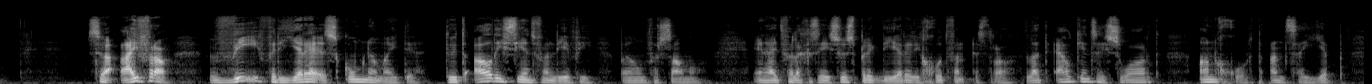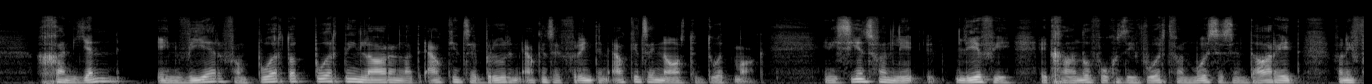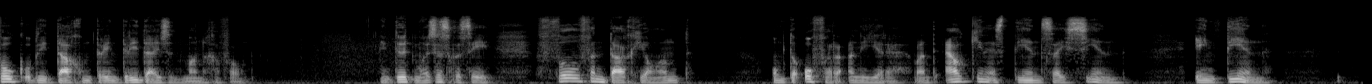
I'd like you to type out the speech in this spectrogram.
So hy vra: Wie vir die Here is, kom na my toe. Toe het al die seuns van Levi by hom versamel. En hy het vir hulle gesê: So spreek die Here, die God van Israel: Laat elkeen sy swaard aangord aan sy heup gaan heen en weer van poort tot poort in Laar en laat elkeen sy broer en elkeen sy vriend en elkeen sy naaste doodmaak. En die seuns van Le Levi het gehandel volgens die woord van Moses en daar het van die volk op die dag omtrent 3000 man geval. En toe het Moses gesê: "Vul vandag jou hand om te offer aan die Here, want elkeen is teen sy seun en teen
